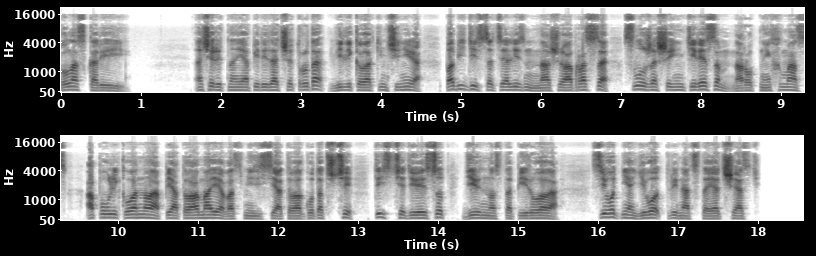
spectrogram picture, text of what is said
«Голос Кореи». Очередная передача труда великого Ким Чен Ира «Победить социализм нашего образца, служащий интересам народных масс», опубликованного 5 мая 80 -го года 1991 Сегодня его 13 часть.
